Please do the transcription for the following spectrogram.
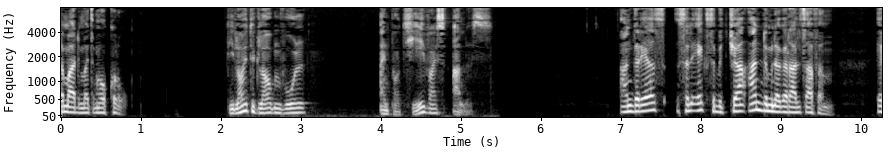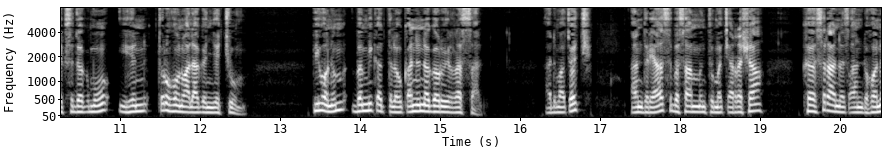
ለማድመጥ ሞክሩ። Die Leute glauben wohl, ein Portier weiß alles. አንድሪያስ ስለ ኤክስ ብቻ አንድም ነገር አልጻፈም። ኤክስ ደግሞ ይህን ጥሩ ሆኖ አላገኘችውም። ቢሆንም በሚቀጥለው ቀን ነገሩ ይረሳል። አድማጮች፣ አንድሪያስ በሳምንቱ መጨረሻ ከሥራ ነፃ እንደሆነ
